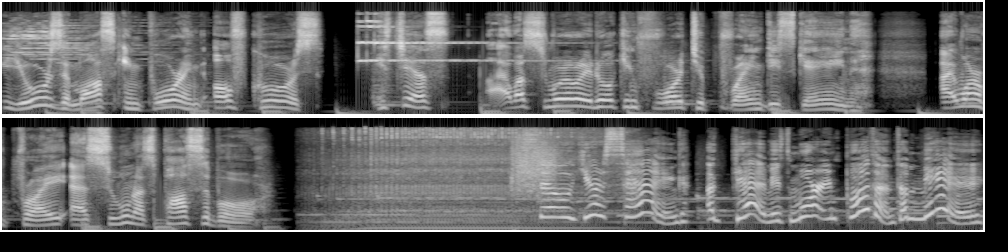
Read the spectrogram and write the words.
You're the most important, of course. It's just, I was really looking forward to playing this game. I want to play as soon as possible. So you're saying a game is more important than me?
